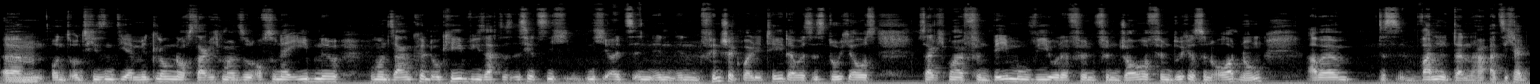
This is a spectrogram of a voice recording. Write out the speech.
Ähm, mhm. und, und hier sind die Ermittlungen noch, sage ich mal, so auf so einer Ebene, wo man sagen könnte, okay, wie gesagt, das ist jetzt nicht, nicht als in, in, in Fincher-Qualität, aber es ist durchaus, sage ich mal, für ein B-Movie oder für, für einen Genrefilm durchaus in Ordnung. Aber das wandelt dann, hat sich halt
